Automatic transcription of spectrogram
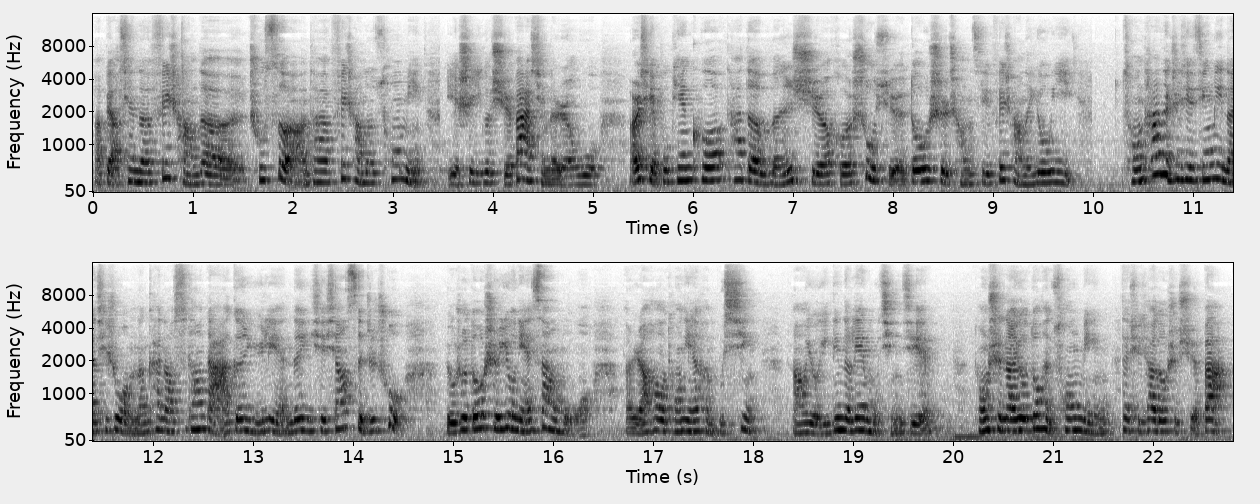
啊，表现得非常的出色啊，他非常的聪明，也是一个学霸型的人物，而且不偏科，他的文学和数学都是成绩非常的优异。从他的这些经历呢，其实我们能看到斯汤达跟于连的一些相似之处，比如说都是幼年丧母，呃，然后童年很不幸，然后有一定的恋母情节，同时呢又都很聪明，在学校都是学霸，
